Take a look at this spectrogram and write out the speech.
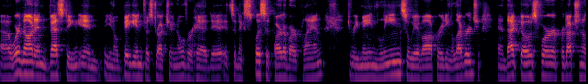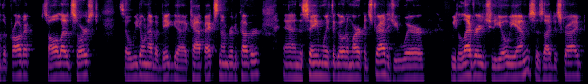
uh, we're not investing in you know big infrastructure and overhead. It's an explicit part of our plan to remain lean, so we have operating leverage, and that goes for production of the product. It's all outsourced, so we don't have a big uh, capex number to cover. And the same with the go-to-market strategy, where we leverage the OEMs, as I described,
